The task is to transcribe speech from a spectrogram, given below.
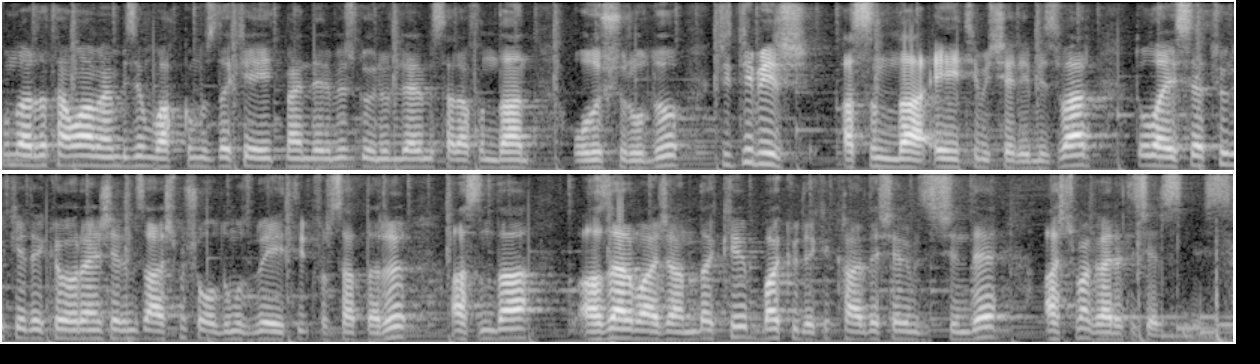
Bunlar da tamamen bizim vakfımızdaki eğitmenlerimiz, gönüllülerimiz tarafından oluşturuldu. Ciddi bir aslında eğitim içeriğimiz var. Dolayısıyla Türkiye'deki öğrencilerimize açmış olduğumuz bu eğitim fırsatları aslında Azerbaycan'daki, Bakü'deki kardeşlerimiz için de açma gayreti içerisindeyiz.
